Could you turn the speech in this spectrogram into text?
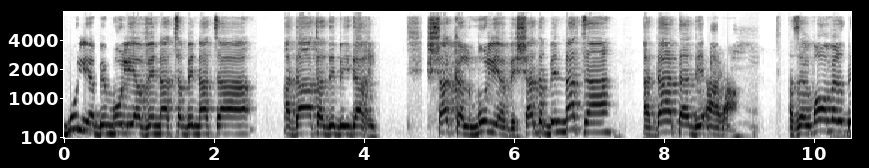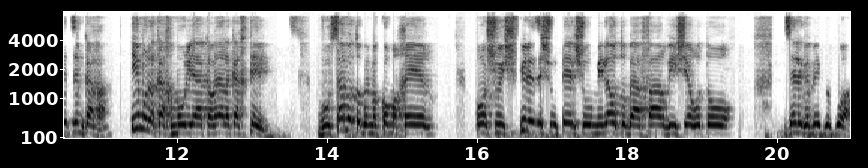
מוליה במוליה ונצה בנצה, הדתא דבידרי. שקל מוליה ושדה בנצה, הדעתא דערא. אז הגמרא אומרת בעצם ככה, אם הוא לקח מוליה, הכוונה לקח תל, והוא שם אותו במקום אחר, או שהוא השפיל איזשהו תל שהוא מילא אותו באפר ואישר אותו, זה לגבי גבוה.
